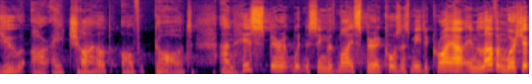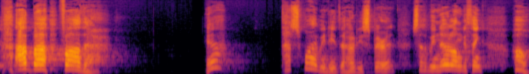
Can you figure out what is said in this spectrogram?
you are a child of God. And his spirit witnessing with my spirit causes me to cry out in love and worship, Abba, Father. Yeah? That's why we need the Holy Spirit, so that we no longer think, oh,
